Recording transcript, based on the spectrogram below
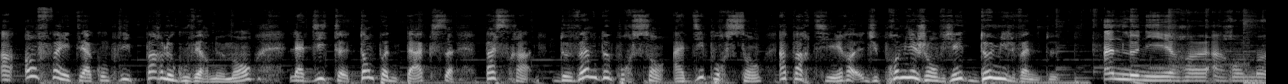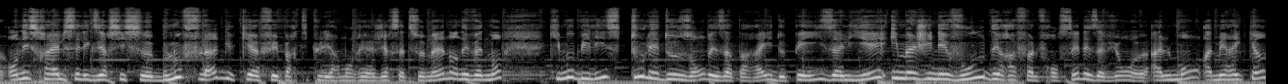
a enfin été accompli par le gouvernement. La dite tampon tax passera de 22% à 10% à partir du 1er janvier 2022. Anne Lenir euh, à Rome. En Israël, c'est l'exercice Blue Flag qui a fait particulièrement réagir cette semaine, un événement qui mobilise tous les deux ans des appareils de pays alliés. Imaginez-vous des rafales français, des avions euh, allemands, américains,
